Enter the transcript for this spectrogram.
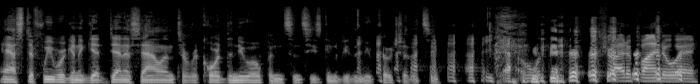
asked if we were going to get Dennis Allen to record the new open since he's going to be the new coach of the team. yeah, we'll, we'll try to find a way.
